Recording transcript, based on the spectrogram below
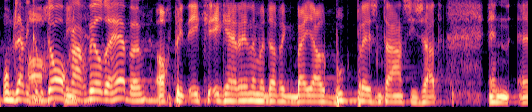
omdat ik hem dolgraag Piet. wilde hebben. Och Piet, ik, ik herinner me dat ik bij jouw boekpresentatie zat. En eh,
